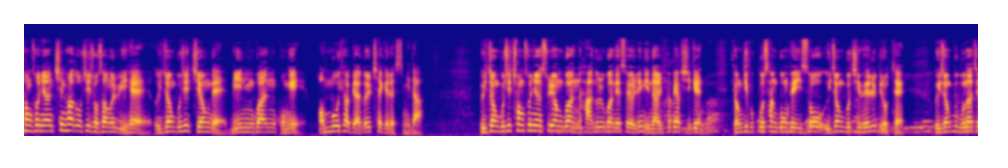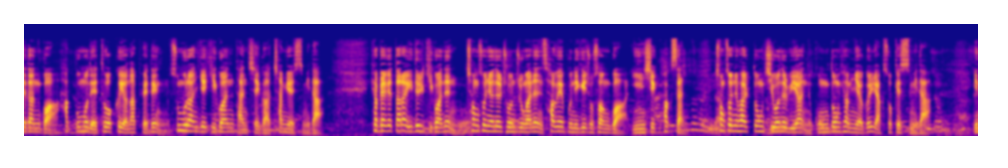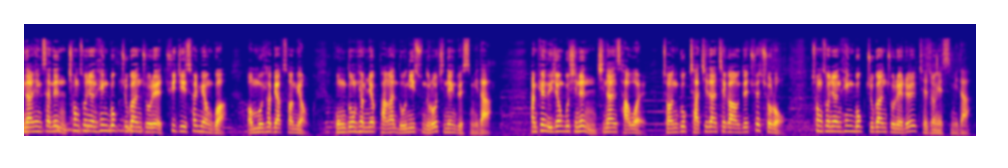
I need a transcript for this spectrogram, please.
청소년 친화도시 조성을 위해 의정부시 지역 내 민관 공이 업무 협약을 체결했습니다. 의정부시 청소년 수련관 한울관에서 열린 이날 협약식엔 경기 북부 상공회의소 의정부 지회를 비롯해 의정부 문화재단과 학부모 네트워크 연합회 등 21개 기관 단체가 참여했습니다. 협약에 따라 이들 기관은 청소년을 존중하는 사회 분위기 조성과 인식 확산, 청소년 활동 지원을 위한 공동 협력을 약속했습니다. 이날 행사는 청소년 행복 주간 조례 취지 설명과 업무 협약 서명, 공동 협력 방안 논의 순으로 진행됐습니다. 한편 의정부시는 지난 4월 전국 자치단체 가운데 최초로 청소년 행복 주간 조례를 제정했습니다.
